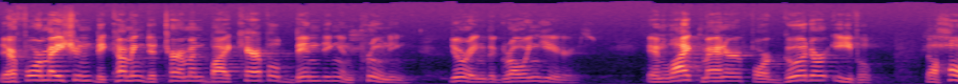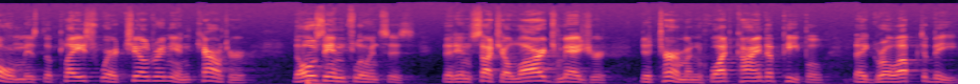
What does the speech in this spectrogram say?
their formation becoming determined by careful bending and pruning during the growing years. In like manner, for good or evil, the home is the place where children encounter those influences that in such a large measure determine what kind of people they grow up to be.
